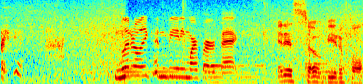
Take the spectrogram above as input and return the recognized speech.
Literally couldn't be any more perfect. It is so beautiful.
